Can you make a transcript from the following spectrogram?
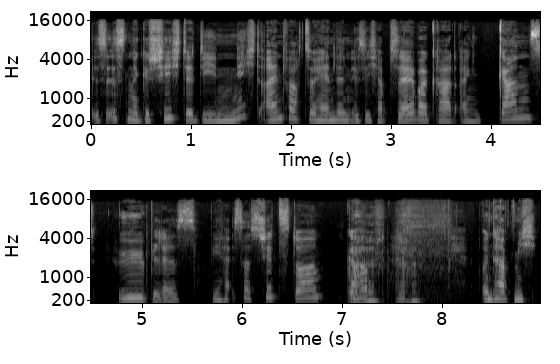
Es ist eine Geschichte, die nicht einfach zu handeln ist. Ich habe selber gerade ein ganz übles, wie heißt das, Shitstorm gehabt aha, aha. und habe mich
